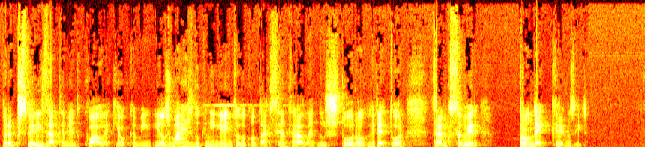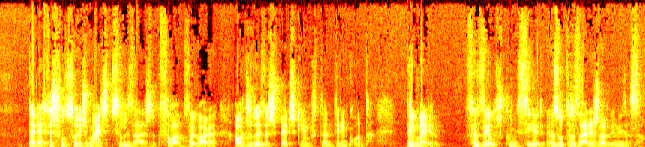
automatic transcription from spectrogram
para perceber exatamente qual é que é o caminho. Eles, mais do que ninguém em todo o contact center, além do gestor ou do diretor, terão que saber para onde é que queremos ir. Para estas funções mais especializadas do que falámos agora, há outros dois aspectos que é importante ter em conta. Primeiro, fazê-los conhecer as outras áreas da organização.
